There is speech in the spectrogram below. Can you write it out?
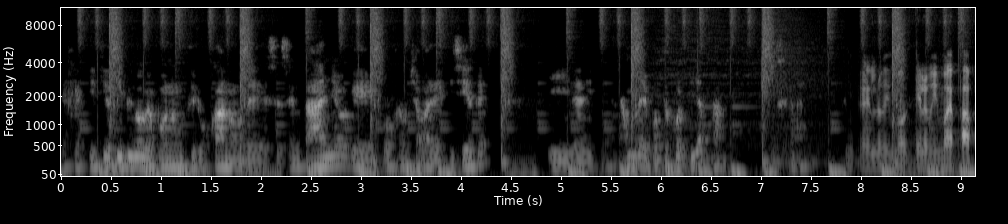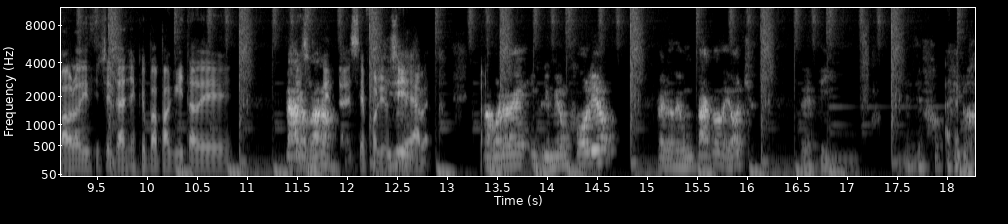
ejercicio típico que pone un cirujano de 60 años que coge a un chaval de 17 y le dice, hombre, ponte fuerte y ya está. lo mismo, que lo mismo es para Pablo de 17 años que para Paquita de, claro, claro. ese folio. Sí, Sí, sí. a ver, Me acuerdo que imprimió un folio, pero de un taco de 8. Es decir, este folio.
